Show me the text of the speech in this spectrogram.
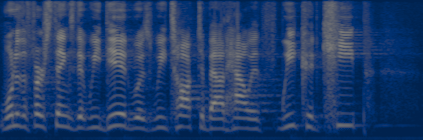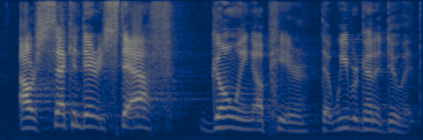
one of the first things that we did was we talked about how if we could keep our secondary staff going up here, that we were going to do it.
